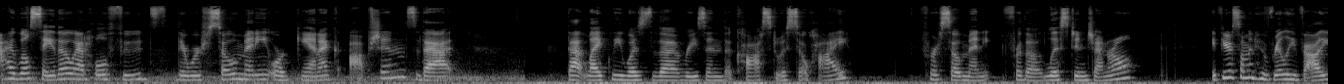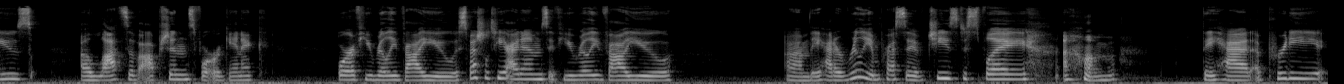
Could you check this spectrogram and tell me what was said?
I will say though, at Whole Foods, there were so many organic options that that likely was the reason the cost was so high for so many for the list in general. If you're someone who really values uh, lots of options for organic or if you really value specialty items, if you really value um, they had a really impressive cheese display. Um, they had a pretty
